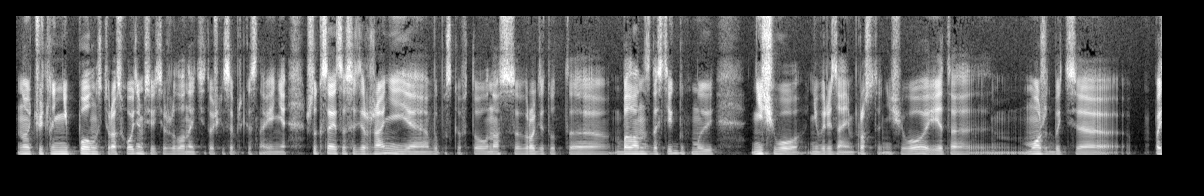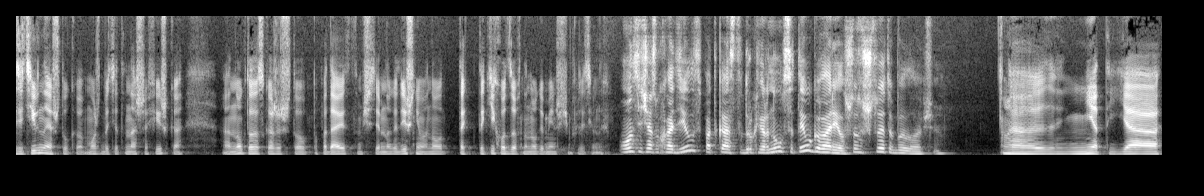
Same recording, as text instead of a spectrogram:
ну, чуть ли не полностью расходимся, и тяжело найти точки соприкосновения. Что касается содержания выпусков, то у нас вроде тут э, баланс достигнут, мы ничего не вырезаем, просто ничего, и это может быть э, позитивная штука, может быть, это наша фишка, ну, кто-то скажет, что попадает в том числе много лишнего, но так, таких отзывов намного меньше, чем позитивных. Он сейчас уходил из подкаста, вдруг вернулся, ты уговорил? Что, что это было вообще? А, нет, я,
